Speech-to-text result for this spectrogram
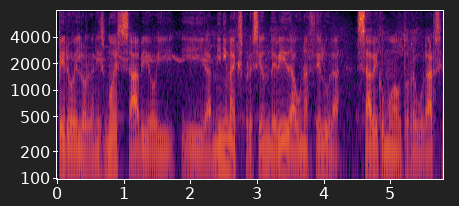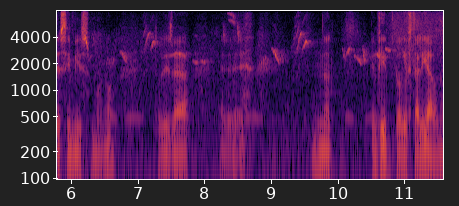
pero el organismo es sabio y, la mínima expresión de vida, una célula, sabe cómo autorregularse a sí mismo. ¿no? Entonces, eh, en fin, todo está liado. ¿no?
